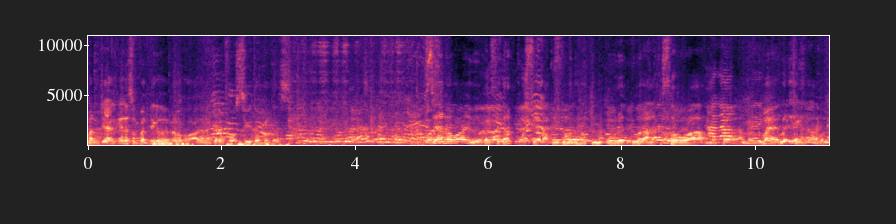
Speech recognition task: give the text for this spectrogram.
مرجعك أنا سبندقة الربع وأنا قرب وسيطة مدرس سين رواي بس قرب وصي لكن قبل هرتم قبل قبل أنا كسوا ما قبل أنا أرجع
